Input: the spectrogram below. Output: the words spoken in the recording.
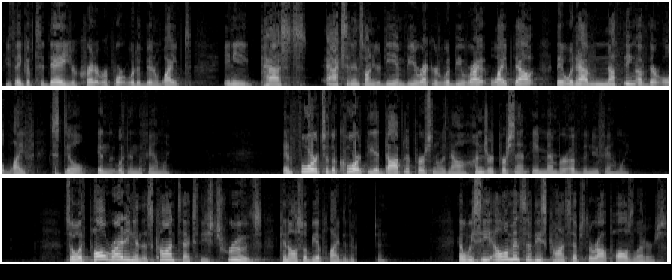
If you think of today, your credit report would have been wiped any past accidents on your DMV record would be right, wiped out. They would have nothing of their old life still in, within the family. And four, to the court, the adopted person was now 100% a member of the new family. So, with Paul writing in this context, these truths can also be applied to the Christian. And we see elements of these concepts throughout Paul's letters.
